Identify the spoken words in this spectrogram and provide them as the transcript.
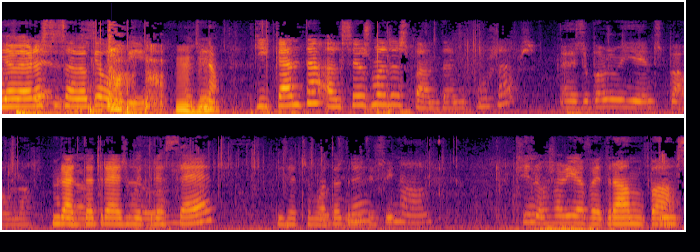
I a veure si sabeu què vol dir. Mhm. No. Qui canta els seus mals espanta. Tu ho saps? És pels oients, Paula. 93 837 1753. final. Si no, seria fer trampa. Doncs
